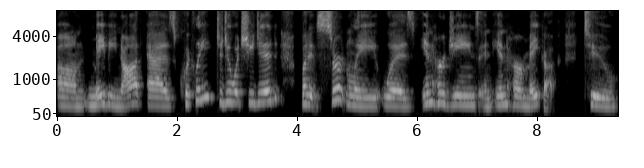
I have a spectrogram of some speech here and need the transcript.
um, maybe not as quickly to do what she did, but it certainly was in her genes and in her makeup to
